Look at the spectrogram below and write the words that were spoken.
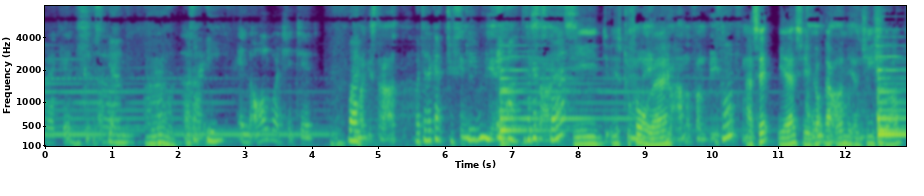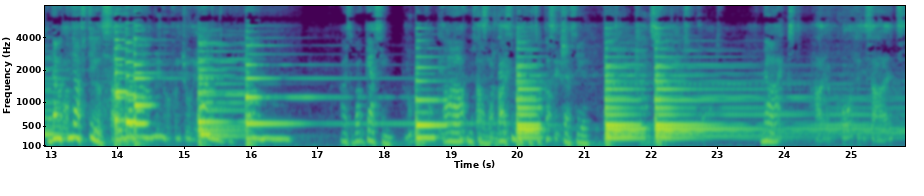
bracket. Again. Um, Ah, was that E? in all what he did. Where, Magistrat where did I get to, in Stephen? Vienna oh, did I get decides stairs? You, just to before there. Johanna van Beethoven That's it. Yes, you've got that one with the G sharp. And then we come down to D. the son of Beethoven Jr. Um, oh, it's about guessing. Ah, like guessing the here. No, next higher court decides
